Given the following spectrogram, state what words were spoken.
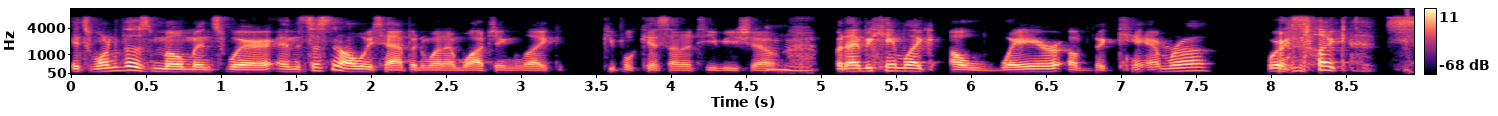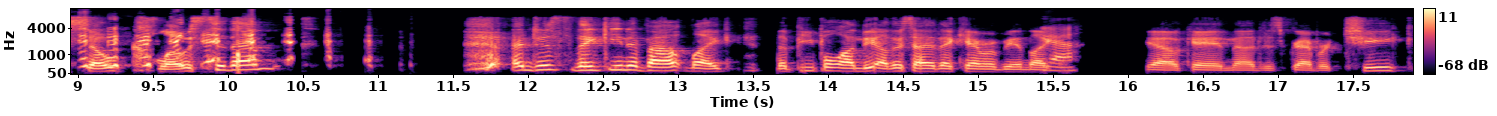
it's one of those moments where and this doesn't always happen when i'm watching like people kiss on a tv show Mhm. but i became like aware of the camera where it's like so close to them and just thinking about like the people on the other side of that camera being like yeah. yeah okay and now just grab her cheek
